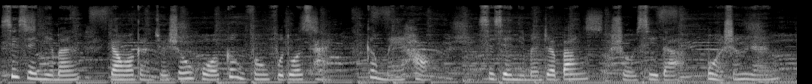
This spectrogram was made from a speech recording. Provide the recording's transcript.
谢谢你们，让我感觉生活更丰富多彩，更美好。谢谢你们这帮熟悉的陌生人。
